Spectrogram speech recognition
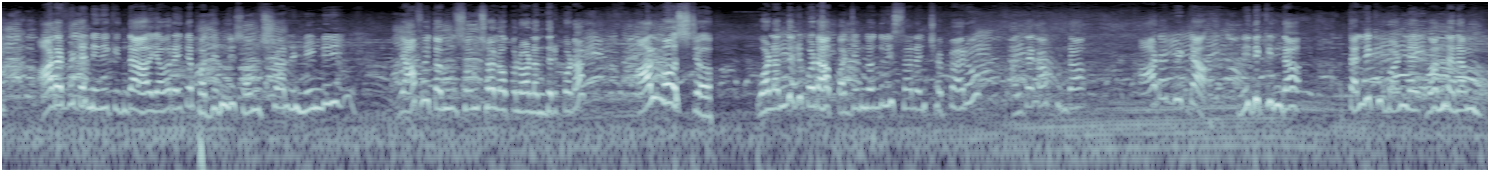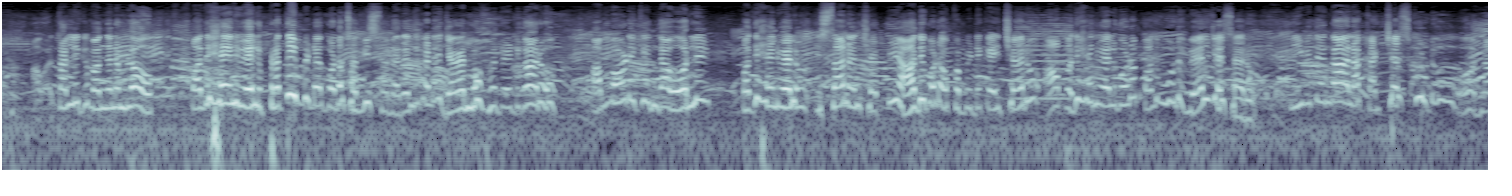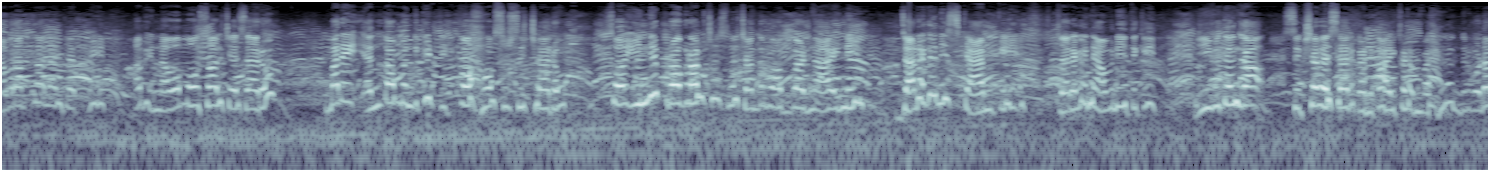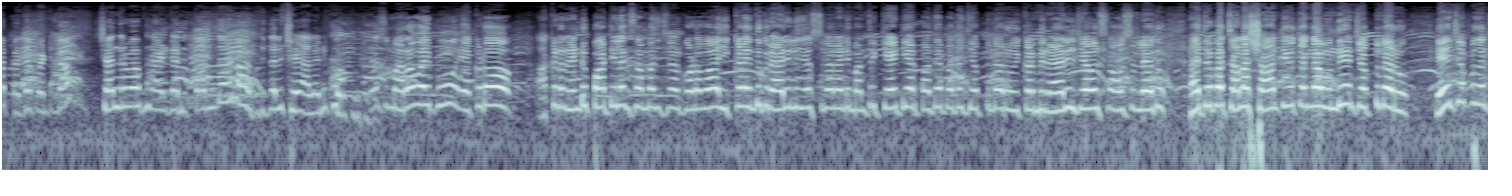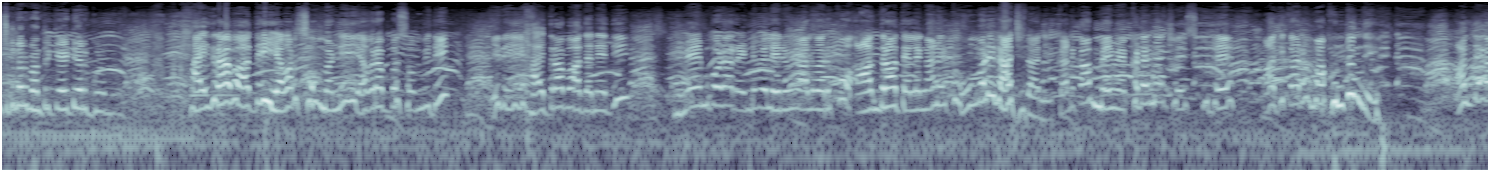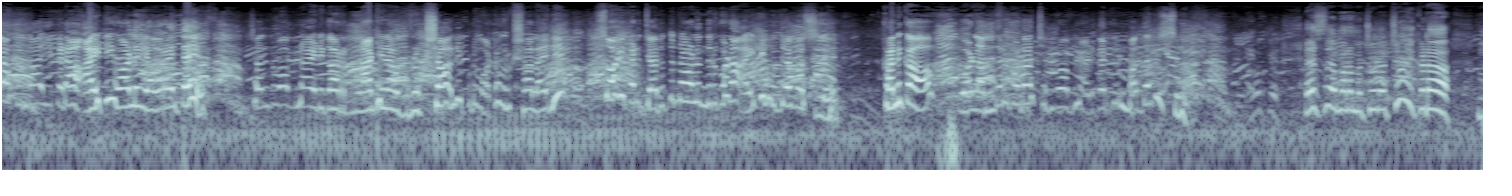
ఆడబిడ్డ నిధి కింద ఎవరైతే పద్దెనిమిది సంవత్సరాలు నిండి యాభై తొమ్మిది సంవత్సరాల లోపల వాళ్ళందరికీ కూడా ఆల్మోస్ట్ వాళ్ళందరికీ కూడా పద్దెనిమిది వందలు ఇస్తారని చెప్పారు. అంతేకాకుండా ఆడబిడ్డ నిధి కింద తల్లికి వంద వందనం తల్లికి వందనంలో పదిహేను వేలు ప్రతి బిడ్డ కూడా చదివిస్తున్నారు. ఎందుకంటే జగన్మోహన్ రెడ్డి గారు అమ్మఒడి కింద ఓన్లీ పదిహేను వేలు ఇస్తానని చెప్పి అది కూడా ఒక బిడ్డకే ఇచ్చారు. ఆ పదిహేను వేలు కూడా పదమూడు వేలు చేశారు. ఈ విధంగా అలా కట్ చేసుకుంటూ ఓ నవరత్నాలు అని చెప్పి అవి నవమోసాలు చేశారు. మరి ఎంతోమందికి టిక్కో హౌసెస్ ఇచ్చారు. సో ఇన్ని ప్రోగ్రామ్స్ చేసిన చంద్రబాబు గారి నాయుడిని జరగని స్కామ్కి జరగని అవినీతికి ఈ విధంగా శిక్ష వేశారు కనుక ఇక్కడ మహిళలందరూ కూడా పెద్దపెట్టగా చంద్రబాబు నాయుడు గారిని తొందరగా విడుదల చేయాలని కోరుకుంటున్నారు మరోవైపు ఎక్కడో అక్కడ రెండు పార్టీలకు సంబంధించిన గొడవ ఇక్కడ ఎందుకు ర్యాలీలు చేస్తున్నారని మంత్రి కేటీఆర్ పదే పదే చెప్తున్నారు. ఇక్కడ మీరు ర్యాలీలు చేయవలసిన అవసరం లేదు. హైదరాబాద్ చాలా శాంతియుతంగా ఉంది అని చెప్తున్నారు. ఏం చెప్పదలుచుకున్నారు మంత్రి కేటీఆర్? కూడా హైదరాబాద్ ఎవరి సొమ్మండి ఎవరబ్బ సొమ్మిది? ఇది ఇది హైదరాబాద్ అనేది మేము కూడా రెండు వేల ఇరవై నాలుగు వరకు ఆంధ్ర తెలంగాణకి ఉమ్మడి రాజధాని. కనుక మేము ఎక్కడైనా చేసుకునే అధికారం మాకు ఉంటుంది అంతేకాకుండా ఇక్కడ ఐటీ వాళ్ళు ఎవరైతే చంద్రబాబు నాయుడు గారు నాటిన వృక్షాలు ఇప్పుడు వట వృక్షాలు అయినాయి సో ఇక్కడ జరుగుతున్న వాళ్ళందరూ కూడా ఐటీ ఉద్యోగస్తులే. కనుక వాళ్ళందరూ కూడా చంద్రబాబు నాయుడు గారికి మద్దతు ఇస్తున్నారు ఎస్ మనం చూడొచ్చు. ఇక్కడ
